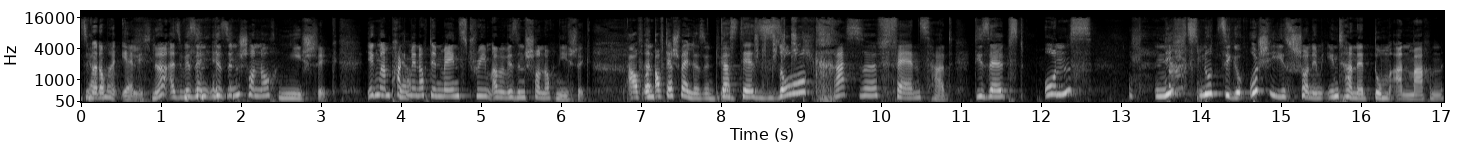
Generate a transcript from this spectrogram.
Sind wir doch mal ehrlich, ne? Also wir sind, wir sind schon noch nischig. Irgendwann packen Ja. wir noch den Mainstream, aber wir sind schon noch nischig. Auf, auf der Schwelle sind wir. Dass der so krasse Fans hat, die selbst uns nichtsnutzige Uschis schon im Internet dumm anmachen.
